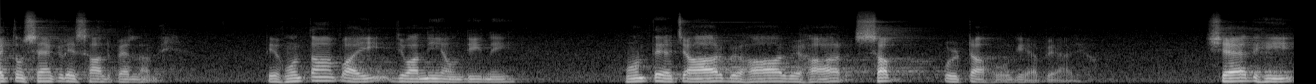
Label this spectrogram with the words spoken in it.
ਅੱਜ ਤੋਂ ਸੈਂਕੜੇ ਸਾਲ ਪਹਿਲਾਂ ਦੇ। ਤੇ ਹੁਣ ਤਾਂ ਭਾਈ ਜਵਾਨੀ ਆਉਂਦੀ ਨਹੀਂ। ਹੁਣ ਤੇ ਆਚਾਰ ਵਿਹਾਰ ਵਿਹਾਰ ਸਭ ਉਲਟਾ ਹੋ ਗਿਆ ਪਿਆਰਿਓ ਸ਼ਾਇਦ ਹੀ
